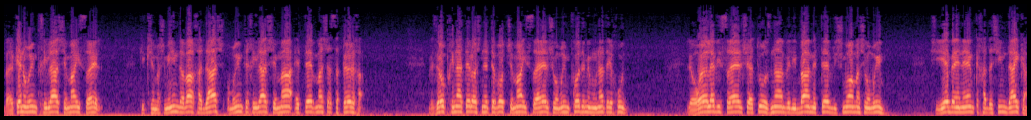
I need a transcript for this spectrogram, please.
ועל כן אומרים תחילה שמע ישראל, כי כשמשמיעים דבר חדש, אומרים תחילה שמע היטב מה שאספר לך. וזהו בחינת אלו השני תיבות שמע ישראל שאומרים קודם אמונת הייחוד. לעורר לב ישראל שיטו אוזנם וליבם היטב לשמוע מה שאומרים, שיהיה בעיניהם כחדשים דייקה.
